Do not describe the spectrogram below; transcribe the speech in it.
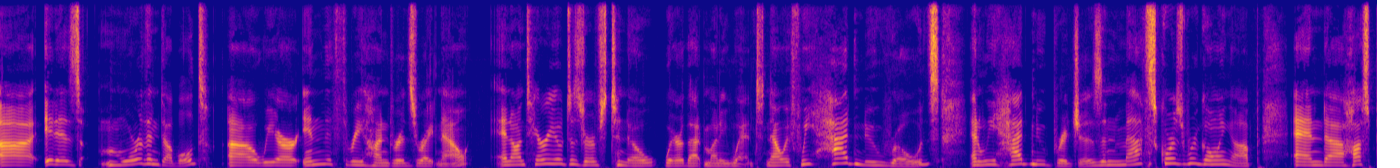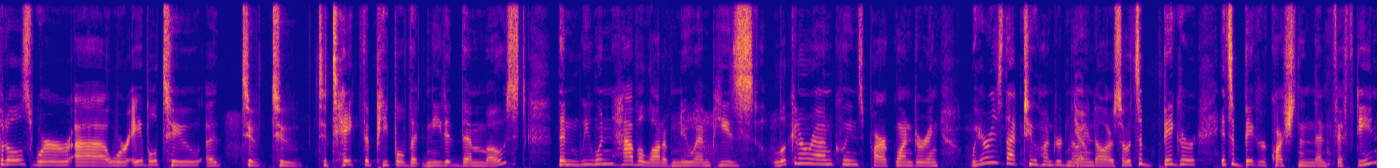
Uh, it is more than doubled. Uh, we are in the three hundreds right now. And Ontario deserves to know where that money went. Now, if we had new roads and we had new bridges and math scores were going up and uh, hospitals were uh, were able to uh, to to to take the people that needed them most, then we wouldn't have a lot of new MPs looking around Queens Park wondering where is that two hundred million dollars. So it's a bigger it's a bigger question than fifteen.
